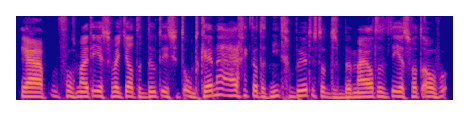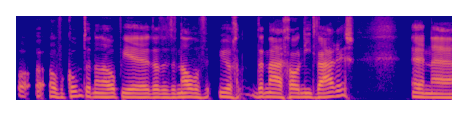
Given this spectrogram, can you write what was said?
Ja, volgens mij het eerste wat je altijd doet is het ontkennen eigenlijk dat het niet gebeurd is. Dat is bij mij altijd het eerste wat over, overkomt. En dan hoop je dat het een half uur daarna gewoon niet waar is. En uh,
